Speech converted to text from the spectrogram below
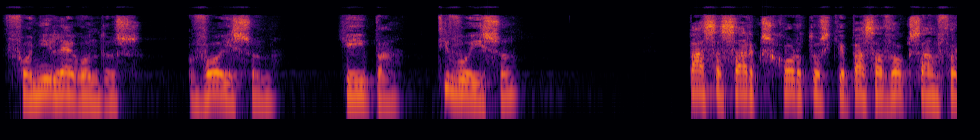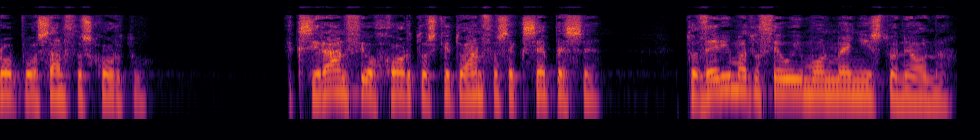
Φωνή λέγοντος, βόησον, και είπα, τι βοήσω; Πάσα σάρξ χόρτος και πάσα δόξα ανθρώπου ως άνθος χόρτου. Εξηράνθη ο χόρτος και το άνθος εξέπεσε, το δέρημα του Θεού ημών μένει στον αιώνα.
